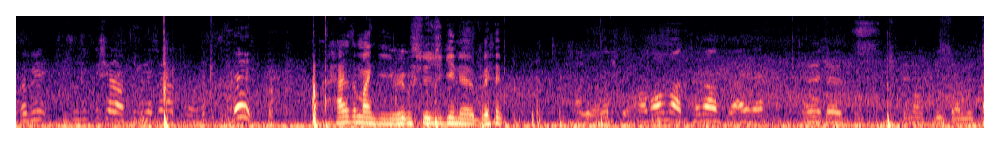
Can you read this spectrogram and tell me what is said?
Aga bir şu çocuk dışarı attı bir de sen attın orada. Her zamanki gibi bu çocuk yine böyle. Tamam var penaltı. Hayır. Evet evet. Penaltı serbest.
